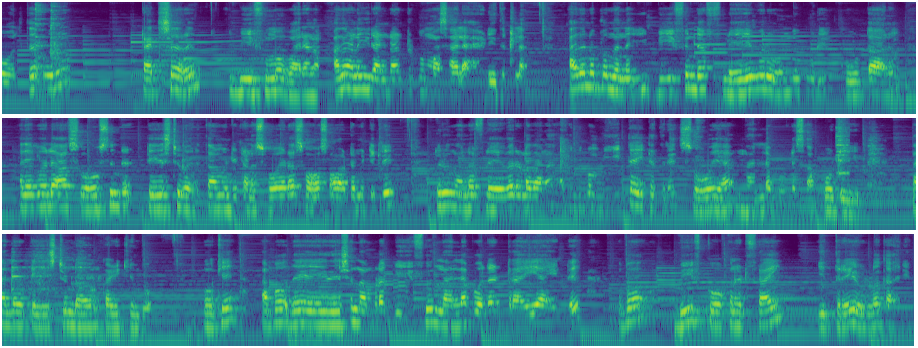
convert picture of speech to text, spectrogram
പോലത്തെ ഒരു ടെക്സ്ചർ ബീഫുമ്മ വരണം. അതാണ് ഈ രണ്ടാം ട്രിപ്പ് മസാല ആഡ് ചെയ്തിട്ടുള്ളത്. അതിനൊപ്പം തന്നെ ഈ ബീഫിന്റെ ഫ്ലേവർ ഒന്നുകൂടി കൂട്ടാനും അതേപോലെ ആ സോസിന്റെ ടേസ്റ്റ് വരുത്താൻ വേണ്ടിയിട്ടാണ്. സോയയുടെ സോസ് ഓട്ടോമാറ്റിക്കലി ഒരു നല്ല ഫ്ലേവർ ഉള്ളതാണ്. അതിനിപ്പം മീറ്റ് ഐറ്റത്തിൽ സോയ നല്ലപോലെ സപ്പോർട്ട് ചെയ്യും. നല്ല ടേസ്റ്റ് ഉണ്ടാവും കഴിക്കുമ്പോൾ. ഓക്കെ അപ്പോൾ ഇത് ഏകദേശം നമ്മുടെ ബീഫ് നല്ലപോലെ ഡ്രൈ ആയിട്ട്. അപ്പോൾ ബീഫ് കോക്കനട്ട് ഫ്രൈ ഇത്രയേ ഉള്ള കാര്യം.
